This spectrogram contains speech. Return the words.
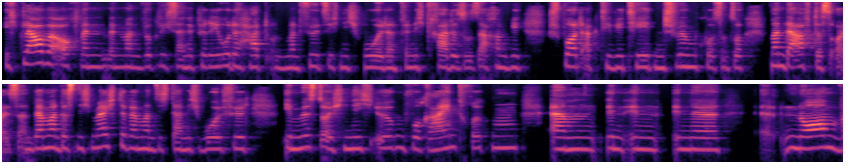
ich glaube auch, wenn, wenn man wirklich seine Periode hat und man fühlt sich nicht wohl, dann finde ich gerade so Sachen wie Sportaktivitäten, Schwimmkurs und so, man darf das äußern. Wenn man das nicht möchte, wenn man sich da nicht wohlfühlt, ihr müsst euch nicht irgendwo reindrücken ähm, in, in, in eine Norm,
